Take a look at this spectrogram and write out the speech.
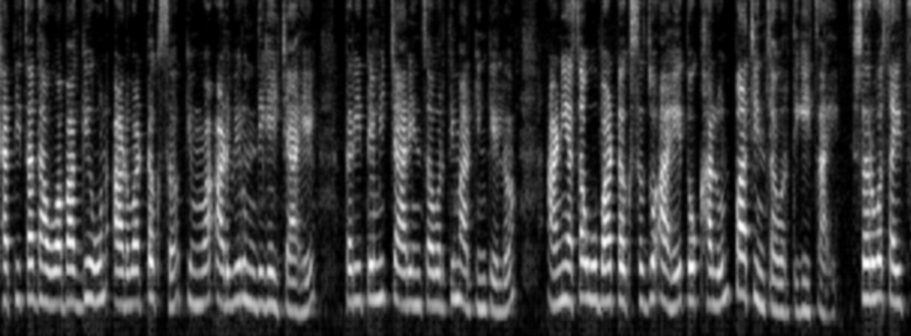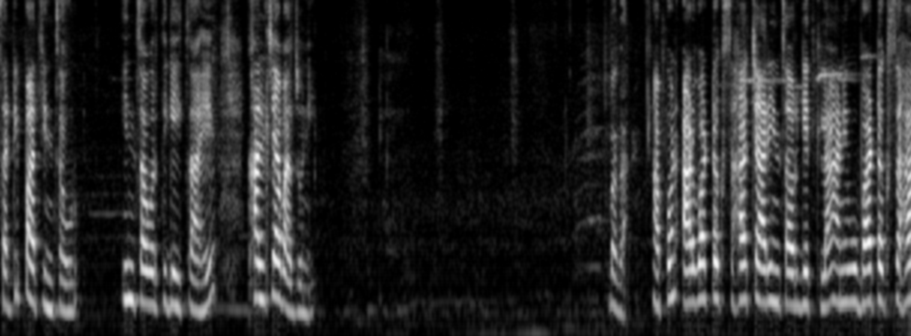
छातीचा दहावा भाग घेऊन आडवा टक्स किंवा आडवी रुंदी घ्यायची आहे. तर इथे मी चार इंचावरती मार्किंग केलं आणि असा उभा टक्स जो आहे तो खालून पाच इंचावरती घ्यायचा आहे. सर्व साईजसाठी पाच इंचावर इंचावरती घ्यायचा आहे खालच्या बाजूनी. बघा आपण आडवा टक्स हा चार इंचावर घेतला आणि उभा टक्स हा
